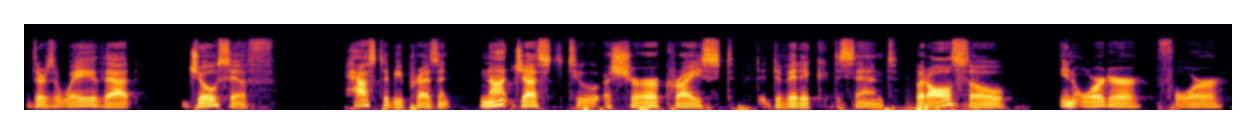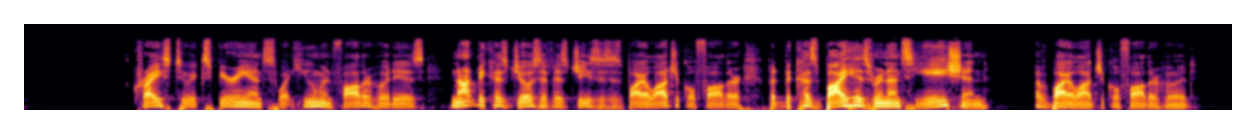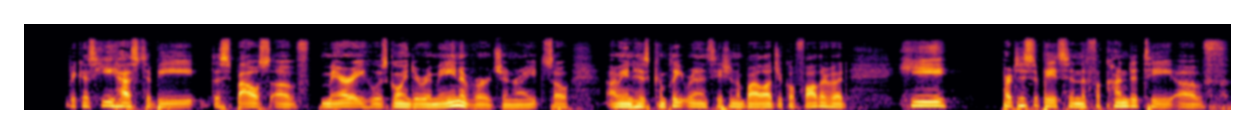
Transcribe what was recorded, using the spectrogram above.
There's a way that Joseph has to be present, not just to assure Christ Davidic descent, but also in order for Christ to experience what human fatherhood is, not because Joseph is Jesus' biological father, but because by his renunciation of biological fatherhood, because he has to be the spouse of Mary, who is going to remain a virgin, right? So, I mean, his complete renunciation of biological fatherhood, he participates in the fecundity of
